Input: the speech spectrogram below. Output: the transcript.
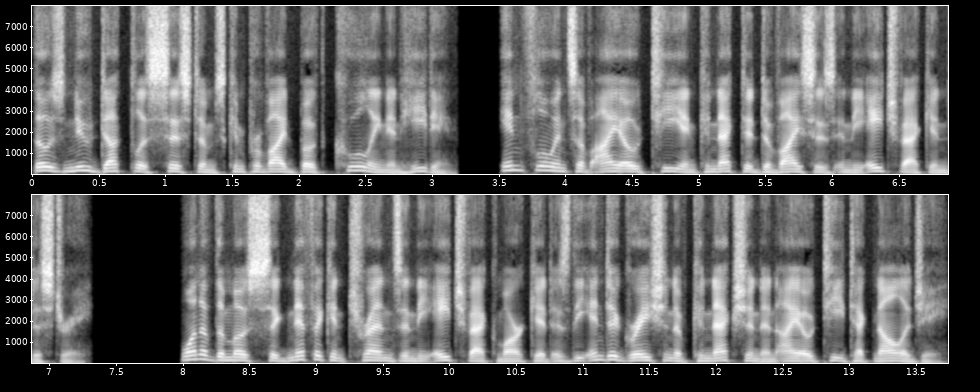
Those new ductless systems can provide both cooling and heating. Influence of IoT and connected devices in the HVAC industry. One of the most significant trends in the HVAC market is the integration of connection and IoT technology.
